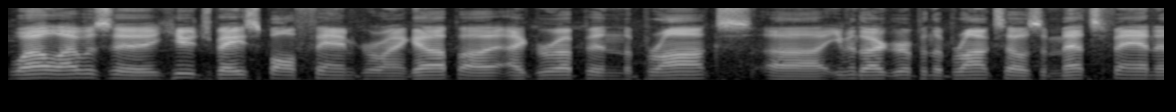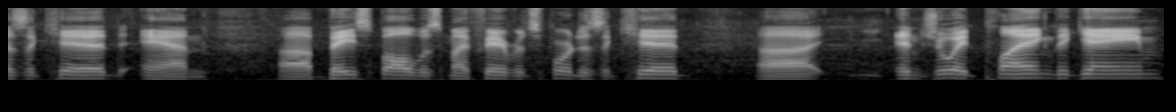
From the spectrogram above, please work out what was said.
Well, I was a huge baseball fan growing up. Uh, I grew up in the Bronx. Uh, even though I grew up in the Bronx, I was a Mets fan as a kid, and uh, baseball was my favorite sport as a kid. Uh, enjoyed playing the game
